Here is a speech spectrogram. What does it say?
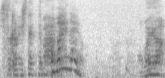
静かにしてってばお前だよお前や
